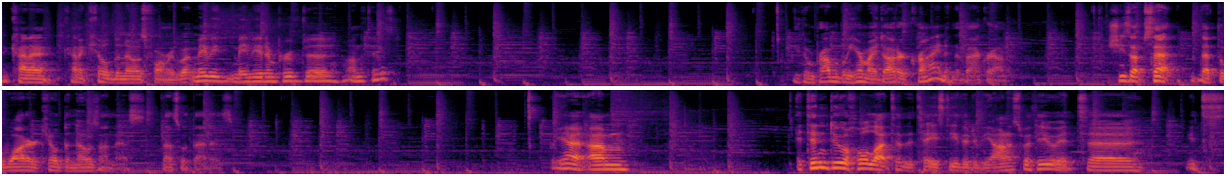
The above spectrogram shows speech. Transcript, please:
It kind of kind of killed the nose for me, but maybe maybe it improved uh, on the taste. You can probably hear my daughter crying in the background. She's upset that the water killed the nose on this. That's what that is. But yeah, um, it didn't do a whole lot to the taste either, to be honest with you. It uh, it's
